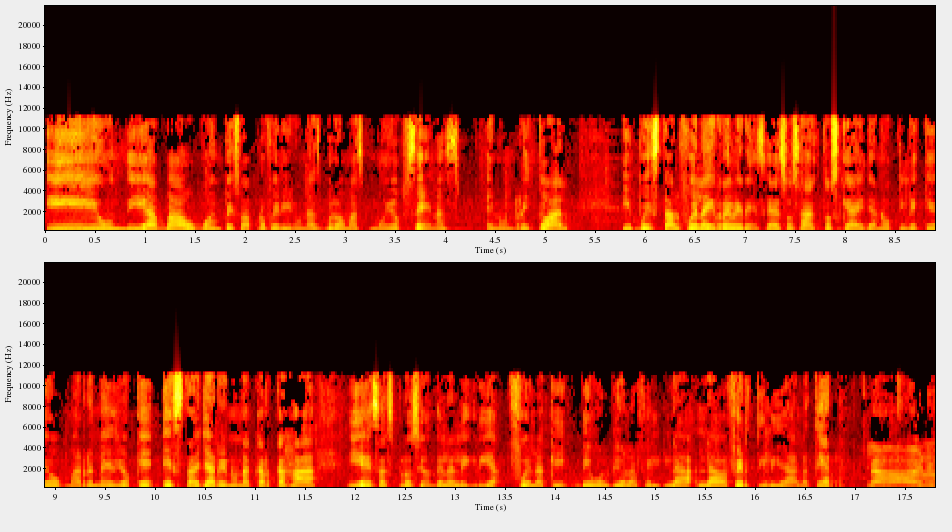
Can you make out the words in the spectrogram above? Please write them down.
y un día Baubo empezó a proferir unas bromas muy obscenas en un ritual y pues tal fue la irreverencia de esos actos que a ella no le quedó más remedio que estallar en una carcajada y esa explosión de la alegría fue la que devolvió la, la, la fertilidad a la tierra. Claro.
